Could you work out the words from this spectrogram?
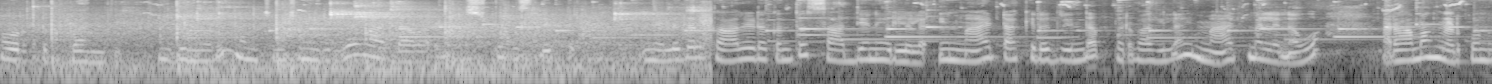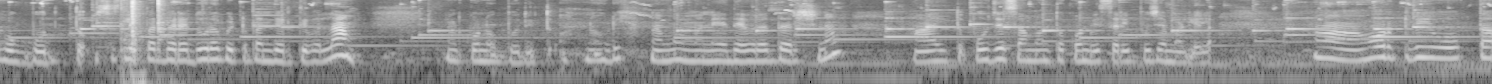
ಹೊರಟು ಬಂದ್ವಿ. ಇದು ನೋಡಿ ನಮ್ಮ ಚುಂಚನಗಿರಿಯ ವಾತಾವರಣ ಅಷ್ಟು ಬಿಸಿಲಿತ್ತು. ನೆಲದಲ್ಲಿ ಕಾಲಿಡೋಕ್ಕಂತೂ ಸಾಧ್ಯನೇ ಇರಲಿಲ್ಲ. ಈ ಮ್ಯಾಟ್ ಹಾಕಿರೋದ್ರಿಂದ ಪರವಾಗಿಲ್ಲ. ಈ ಮ್ಯಾಟ್ ಮೇಲೆ ನಾವು ಆರಾಮಾಗಿ ನಡ್ಕೊಂಡು ಹೋಗ್ಬೋದಿತ್ತು. ಸ್ಲೀಪರ್ ಬೇರೆ ದೂರ ಬಿಟ್ಟು ಬಂದಿರ್ತೀವಲ್ಲ, ನಡ್ಕೊಂಡು ಹೋಗ್ಬೋದಿತ್ತು. ನೋಡಿ, ನಮ್ಮ ಮನೆ ದೇವರ ದರ್ಶನ ಆಯಿತು. ಪೂಜೆ ಸಾಮಾನು ತೊಗೊಂಡ್ವಿ ಸರಿ, ಪೂಜೆ ಮಾಡಲಿಲ್ಲ. ಹಾಂ, ಹೊರಟ್ವಿ. ಹೋಗ್ತಾ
